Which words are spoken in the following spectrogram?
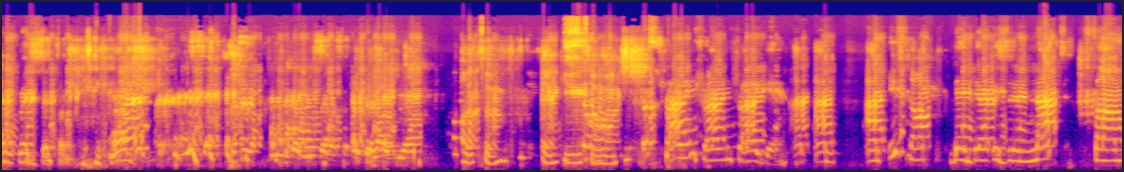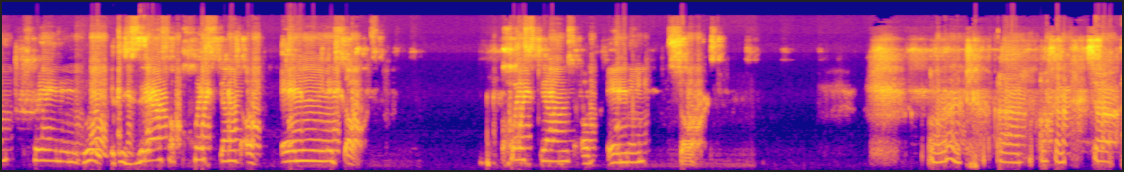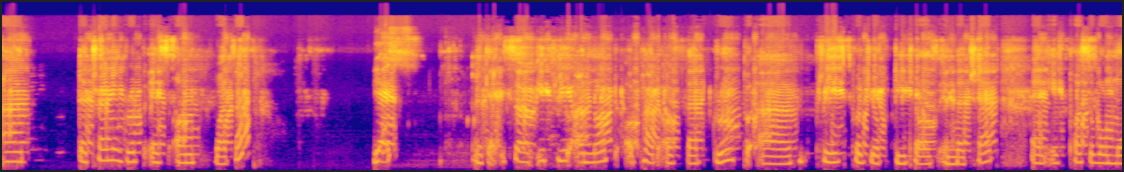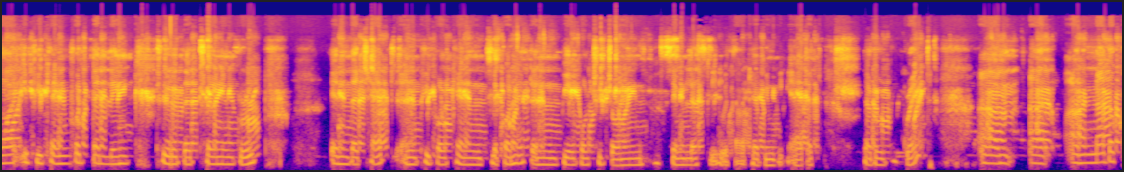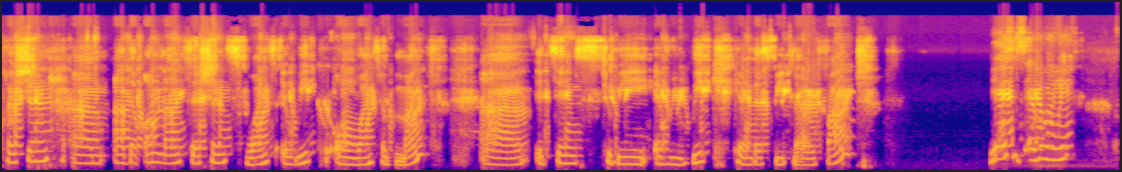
and registered for me. awesome. Thank you so, so much. Just try and try and try again. And, and and if not, then there is a NAT farm training group. It is there for questions of any sort. Questions of any sort. All right. Uh, awesome. So uh, the training group is on WhatsApp? Yes. Okay, so if you are not a part of that group, uh, please put your details in the chat. And if possible more, if you can put the link to the training group in the chat and people can click on it and be able to join seamlessly without having been added. That would be great. Um, uh, another question, um, are the online sessions once a week or once a month? Uh, it seems to be every week. Can this be clarified? Yes, it's every week.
